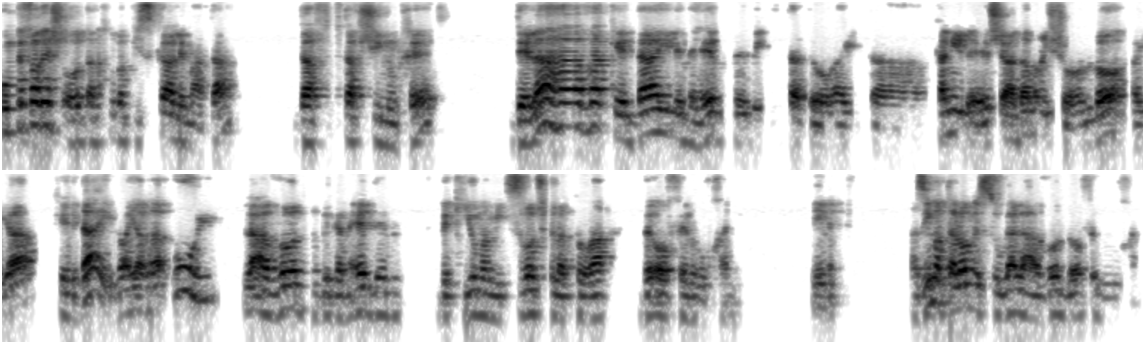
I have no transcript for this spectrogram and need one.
הוא מפרש עוד, אנחנו בפסקה למטה, דף תשנ"ח, דלהבה כדאי למהב בעיתא דאורייתא. כנראה שהאדם הראשון לא היה כדאי, לא היה ראוי לעבוד בגן עדן בקיום המצוות של התורה באופן רוחני. הנה, אז אם אתה לא מסוגל לעבוד באופן רוחני,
